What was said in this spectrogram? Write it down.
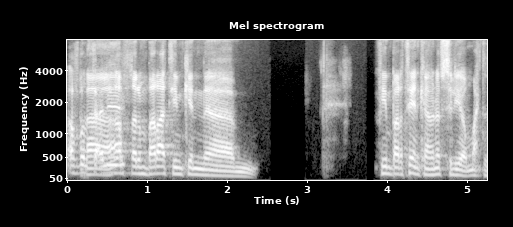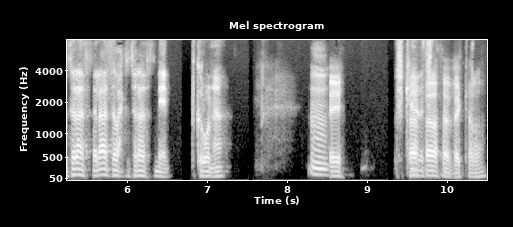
أفضل تعليق. أفضل مباراة يمكن في مباراتين كانوا نفس اليوم واحدة ثلاثة ثلاثة واحدة ثلاثة اثنين تذكرونها؟ إيه. وش كانت؟ ثلاثة أتذكرها.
